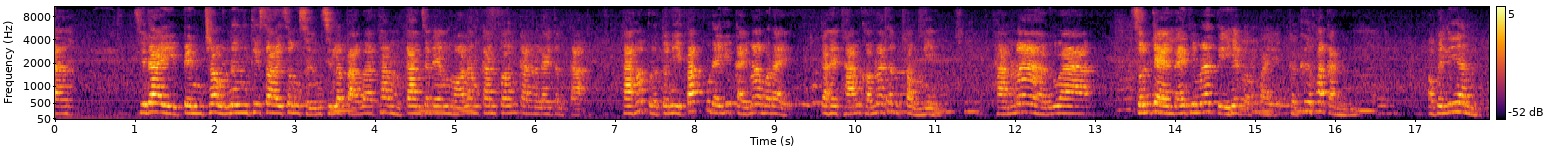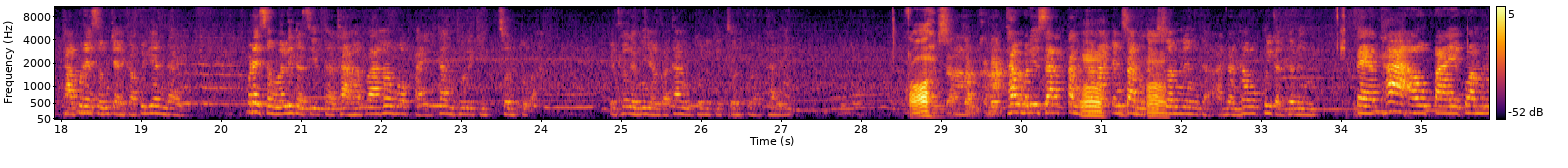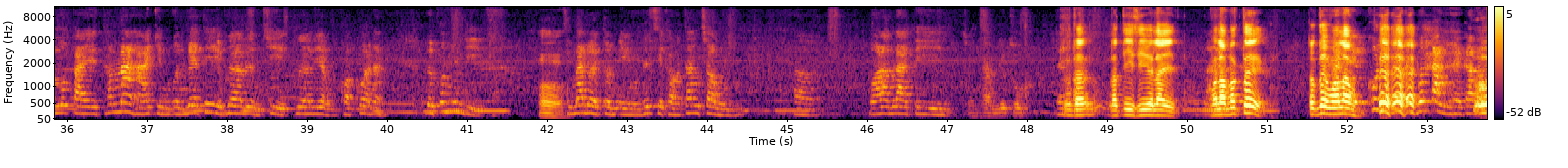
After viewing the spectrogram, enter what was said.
สิได้เป็นช่องหนึ่งที่ซอยส่งเสริมศิลปะวัฒนธรรมการแสดงหมอลำการฟ้อนการอะไรต่างๆ ถ้าเขาเปิดตัวนี้ปั๊บผู้ใดอยู่ไกลมากบ่ได้ ก็ให้ถามเขามาทั้งช่องนี้ถามมาหรือว่าสนใจอันใดที่มาตีเฮ็ดออกไป ก็คือพากัน เอาไปเรียนถ้าผู้ใดสนใจก็เอาไปเรียนได้บ่ได้ส่งลิขสิทธิ์ถ้าถ้าหากว่าเฮาบ่ไปทำธุรกิจส่วนตัว เป็นเพื่อนนี่ยังก็ทำธุรกิจส่วนตัวทางอ๋อสัตว์จำคณะ ทางบริษัทตั้งคณะจังสันอืกับมส่วนหนึ่งค่ะอันนั้นเขาคุยกันเท่านึง แต่ถ้าเอาไปความรู้ไปทำมาหากินบนเวทีเพื่อเรื่องชีพเพื่อเลี้ยงครอบครัวนั้นโดยความยินดีค่ะอืมสิมาโดยตนเองหรือสิเขาทั้งช่องเอ่อหมอลำลาตรีช่องทางยูทูบลุงตาลาตรีสีอะไรหมาลำด็อกเตอร์ด็อกเตอร์หมาลคุณเพิ่งตั้งให้กันโอ้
